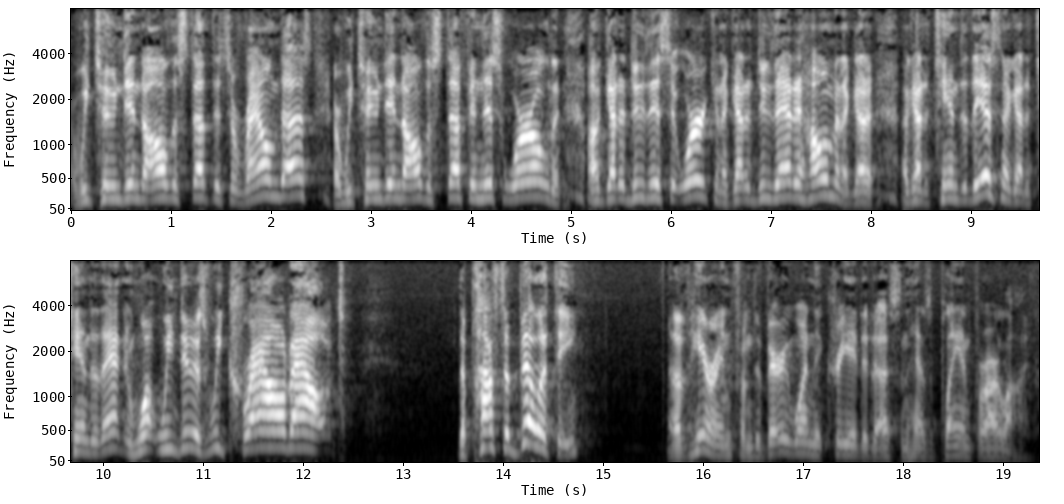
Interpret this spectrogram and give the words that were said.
Are we tuned into all the stuff that's around us? Are we tuned into all the stuff in this world? And oh, I got to do this at work, and I got to do that at home, and I got to I got to tend to this, and I got to tend to that. And what we do is we crowd out the possibility of hearing from the very one that created us and has a plan for our life.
